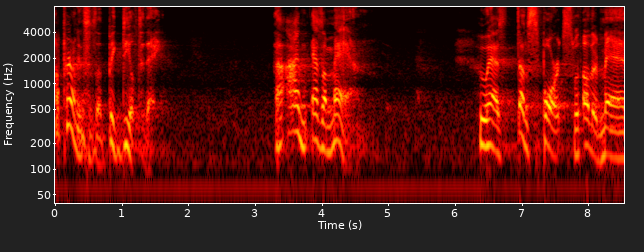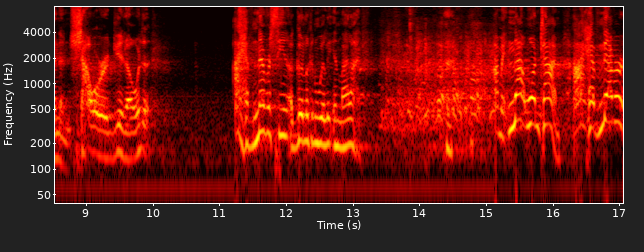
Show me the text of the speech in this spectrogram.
Apparently, this is a big deal today. Now, I'm, as a man who has done sports with other men and showered, you know, I have never seen a good looking willie in my life. I mean, not one time. I have never,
